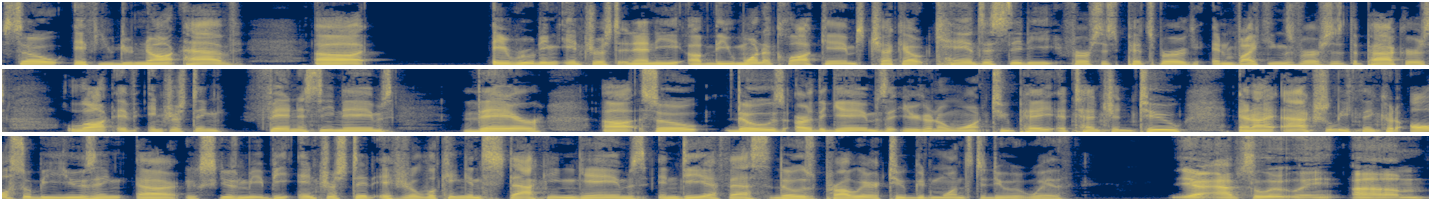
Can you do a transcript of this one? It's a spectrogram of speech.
So if you do not have uh, a rooting interest in any of the one o'clock games, check out Kansas City versus Pittsburgh and Vikings versus the Packers. A lot of interesting fantasy names there. Uh, so those are the games that you're going to want to pay attention to. And I actually think could also be using, uh, excuse me, be interested if you're looking in stacking games in DFS. Those probably are two good ones to do it with. Yeah, absolutely. Um,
